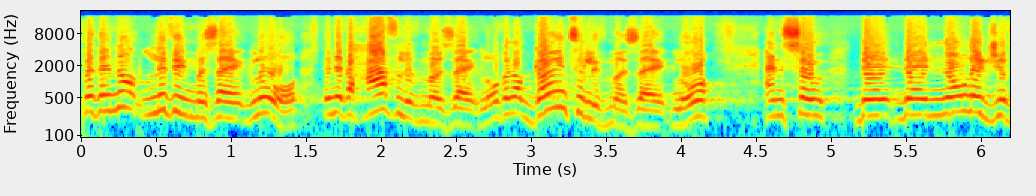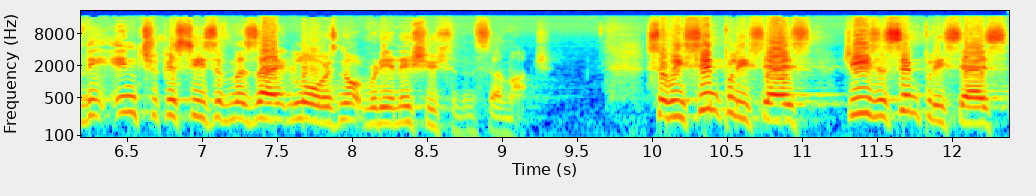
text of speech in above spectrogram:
But they're not living Mosaic law. They never have lived Mosaic law. They're not going to live Mosaic law. And so their, their knowledge of the intricacies of Mosaic law is not really an issue to them so much. So he simply says, Jesus simply says,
